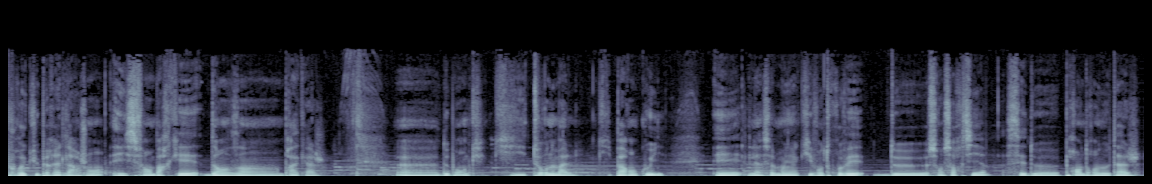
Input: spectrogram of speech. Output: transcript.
pour récupérer de l'argent et il se fait embarquer dans un braquage euh, de banque qui tourne mal, qui part en couille. Et la seule moyen qu'ils vont trouver de s'en sortir, c'est de prendre en otage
